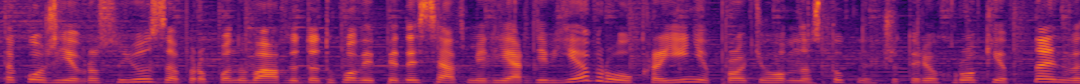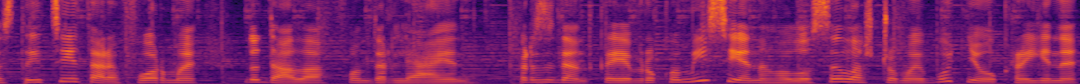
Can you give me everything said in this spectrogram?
Також Євросоюз запропонував додаткові 50 мільярдів євро Україні протягом наступних чотирьох років на інвестиції та реформи. Додала фон дер Ляєн. Президентка Єврокомісії наголосила, що майбутнє України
